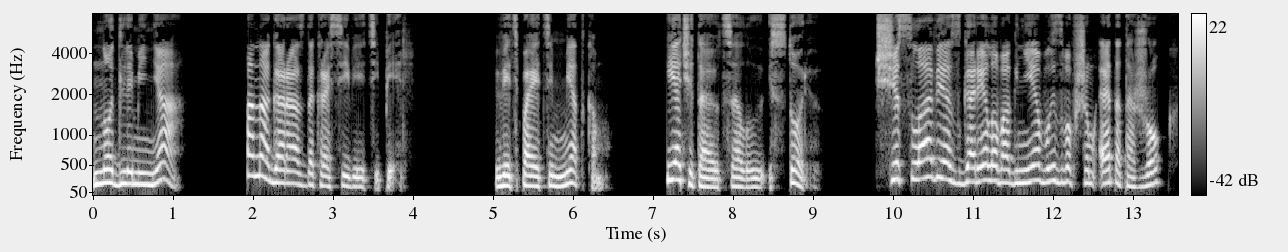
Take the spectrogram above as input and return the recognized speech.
но для меня она гораздо красивее теперь. Ведь по этим меткам я читаю целую историю. Тщеславие сгорело в огне, вызвавшем этот ожог.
